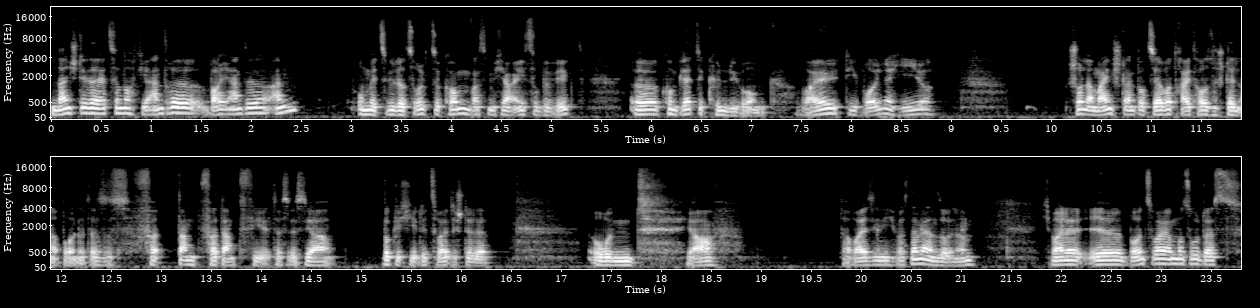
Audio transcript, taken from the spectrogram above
Und dann steht da jetzt noch die andere Variante an, um jetzt wieder zurückzukommen, was mich ja eigentlich so bewegt, äh, komplette Kündigung, weil die wollen ja hier schon an meinem Standort selber 3000 Stellen abbauen und das ist verdammt, verdammt viel. Das ist ja wirklich jede zweite Stelle. Und ja, da weiß ich nicht, was da werden soll. Ne? Ich meine, äh, bei uns war ja immer so, dass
